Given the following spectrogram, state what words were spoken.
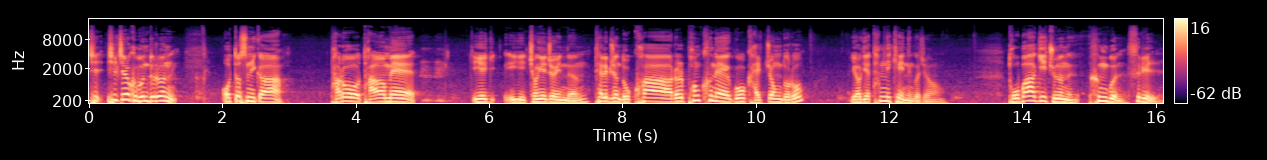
시, 실제로 그분들은 어떻습니까? 바로 다음에 이, 이 정해져 있는 텔레비전 녹화를 펑크내고 갈 정도로 여기에 탐닉해 있는 거죠. 도박이 주는 흥분, 스릴,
